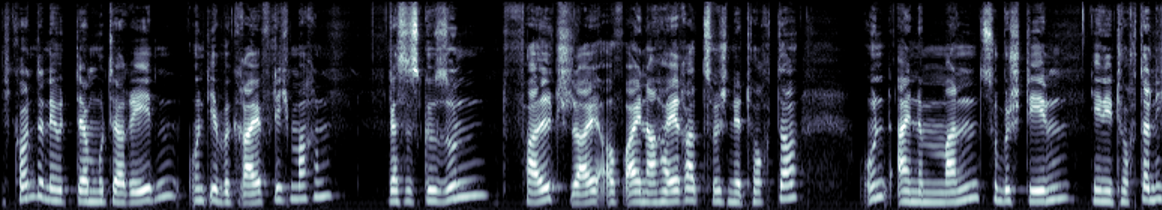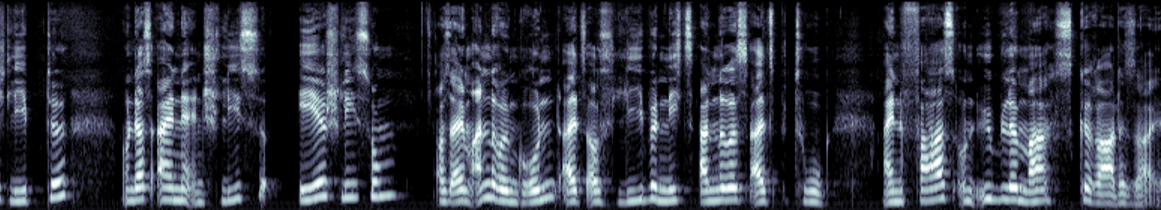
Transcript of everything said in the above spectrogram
Ich konnte mit der Mutter reden und ihr begreiflich machen, dass es gesund falsch sei, auf eine Heirat zwischen der Tochter und einem Mann zu bestehen, den die Tochter nicht liebte, und dass eine Entschließ Eheschließung aus einem anderen Grund als aus Liebe nichts anderes als Betrug, eine Farce und üble Maskerade sei.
